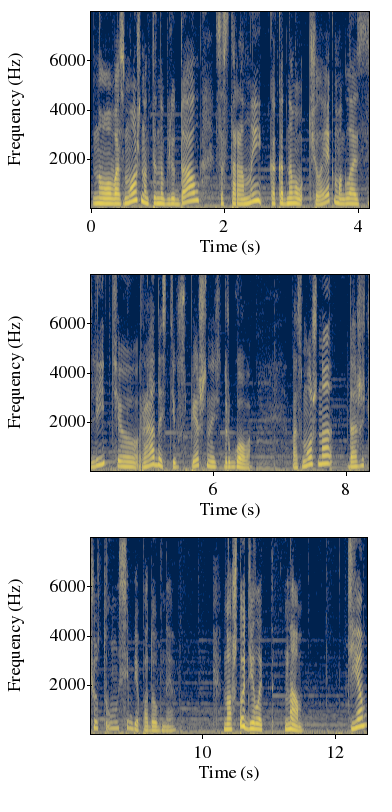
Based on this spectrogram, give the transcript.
Но, возможно, ты наблюдал со стороны, как одного человека могла злить э, радость и успешность другого – Возможно, даже чувствовал на себе подобное. Ну а что делать нам, тем,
